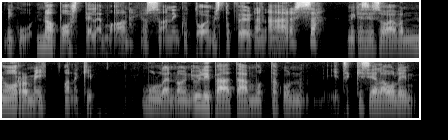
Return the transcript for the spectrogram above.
niin kuin napostelemaan jossain niin kuin toimistopöydän ääressä, mikä siis on aivan normi, ainakin mulle noin ylipäätään, mutta kun itsekin siellä olin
